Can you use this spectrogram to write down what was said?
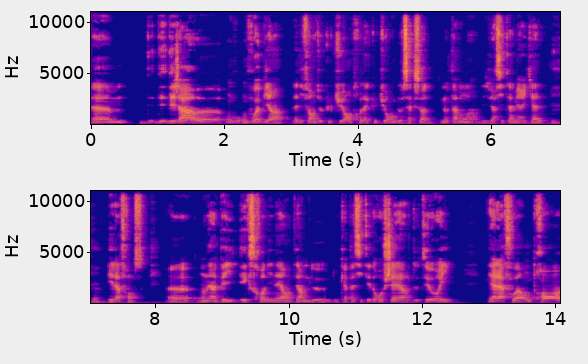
Euh, déjà, euh, on, on, voit bien la différence de culture entre la culture anglo-saxonne, notamment l'université américaine, mhm. et la France. Euh, on est un pays extraordinaire en termes de, de, capacité de recherche, de théorie, et à la fois on prend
